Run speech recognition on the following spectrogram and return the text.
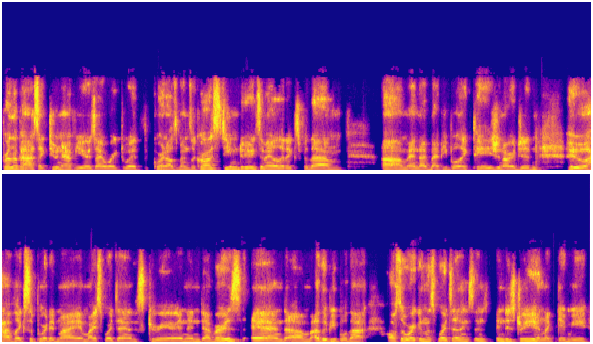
for the past like two and a half years, I worked with Cornell's men's lacrosse team doing some analytics for them. Um, and I've met people like Tej and Arjun who have like supported my my sports analytics career and endeavors, and um, other people that also work in the sports analytics in- industry and like gave me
